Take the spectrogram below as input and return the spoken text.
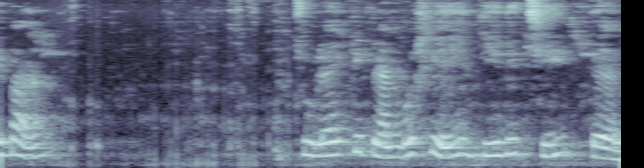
এবার চুলায় একটি প্যান বসিয়ে দিয়ে দিচ্ছি তেল।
